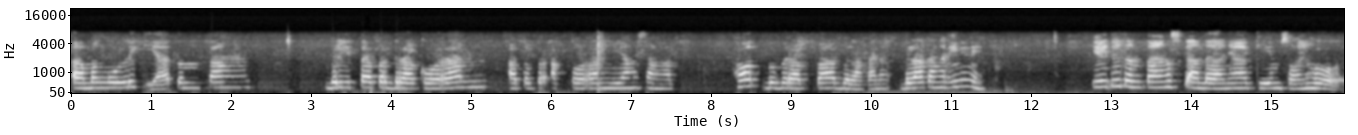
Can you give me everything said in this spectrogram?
uh, mengulik ya tentang berita perdrakoran atau peraktoran yang sangat hot beberapa belakangan belakangan ini nih yaitu tentang skandalnya Kim Son Ho.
